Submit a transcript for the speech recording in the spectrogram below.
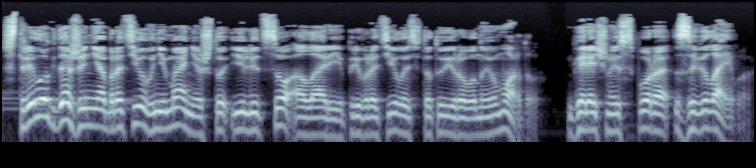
Стрелок даже не обратил внимания, что и лицо Аларии превратилось в татуированную морду. Горячность спора завела его.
